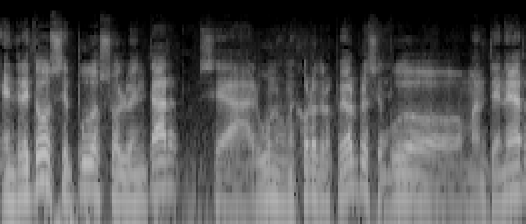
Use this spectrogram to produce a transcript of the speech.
entre todos se pudo solventar, sea algunos mejor, otros peor, pero se pudo mantener.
